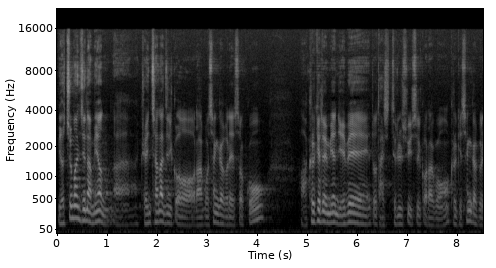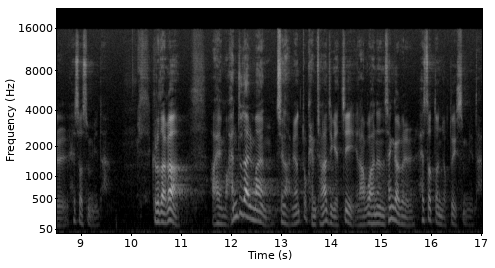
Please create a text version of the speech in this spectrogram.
몇 주만 지나면 아, 괜찮아질 거라고 생각을 했었고 아, 그렇게 되면 예배도 다시 드릴 수 있을 거라고 그렇게 생각을 했었습니다. 그러다가 아예 뭐 한두 달만 지나면 또 괜찮아지겠지라고 하는 생각을 했었던 적도 있습니다.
